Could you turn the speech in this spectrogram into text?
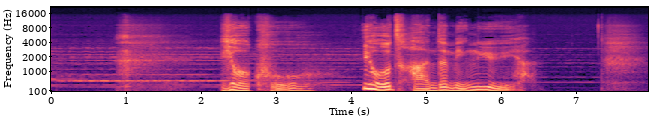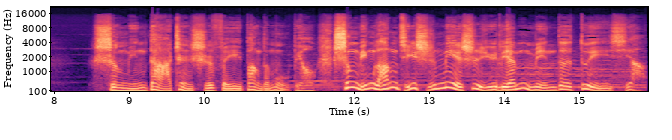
又苦又惨的名誉呀。声名大振时诽谤的目标，声名狼藉时蔑视与怜悯的对象。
